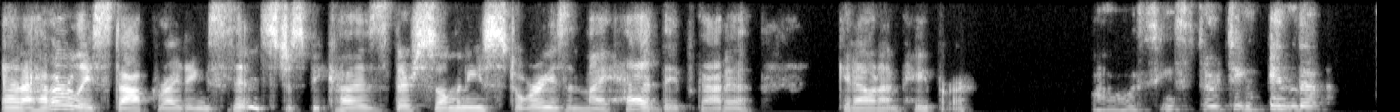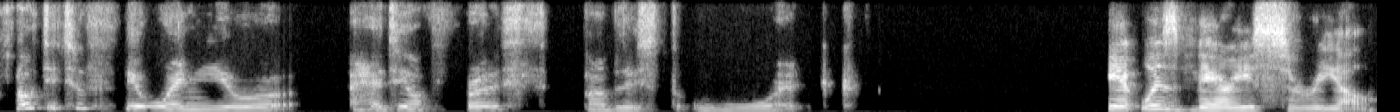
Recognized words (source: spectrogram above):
And I haven't really stopped writing since just because there's so many stories in my head. They've got to get out on paper. Oh, since 13. And uh, how did you feel when you had your first published work? It was very surreal.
